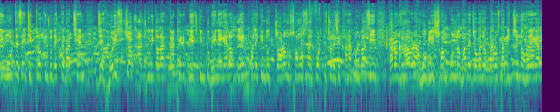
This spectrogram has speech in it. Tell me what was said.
এই মুহূর্তে সেই চিত্র কিন্তু দেখতে পাচ্ছেন যে হরিশচক আজগুবিতলার কাঠের ব্রিজ কিন্তু ভেঙে গেল। এর ফলে কিন্তু চরম সমস্যায় পড়তে চলেছে খানাকুলবাসী। কারণ হাওড়া হুগলি সম্পূর্ণভাবে যোগাযোগ ব্যবস্থা বিচ্ছিন্ন হয়ে গেল।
